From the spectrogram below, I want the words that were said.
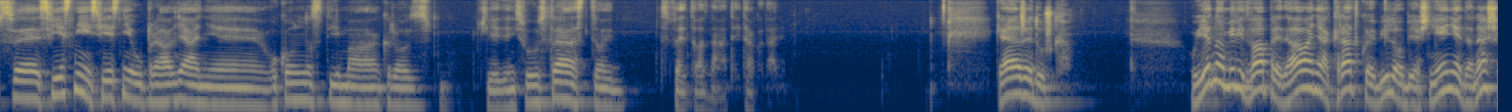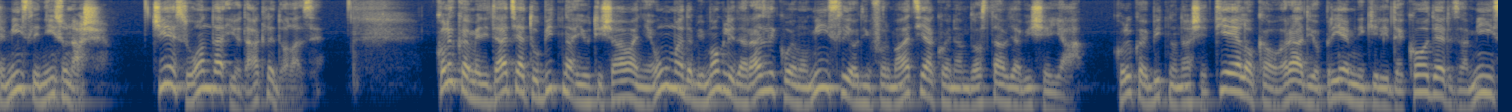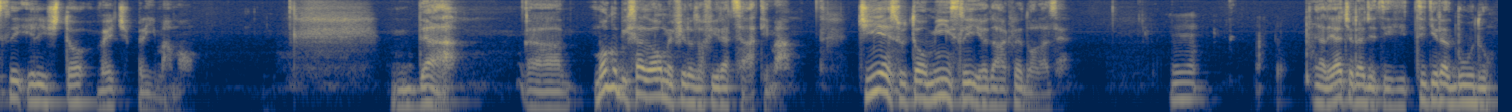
sve svjesnije i svjesnije upravljanje okolnostima kroz slijedjenje svoju strast, sve to znate i tako dalje. Kaže Duška. U jednom ili dva predavanja kratko je bilo objašnjenje da naše misli nisu naše. Čije su onda i odakle dolaze? Koliko je meditacija tu bitna i utišavanje uma da bi mogli da razlikujemo misli od informacija koje nam dostavlja više ja? Koliko je bitno naše tijelo kao radio prijemnik ili dekoder za misli ili što već primamo. Da, a, mogu bih sad o ovome filozofirati satima. Čije su to misli i odakle dolaze? Mm. Ali ja ću rađe citirati Budu,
